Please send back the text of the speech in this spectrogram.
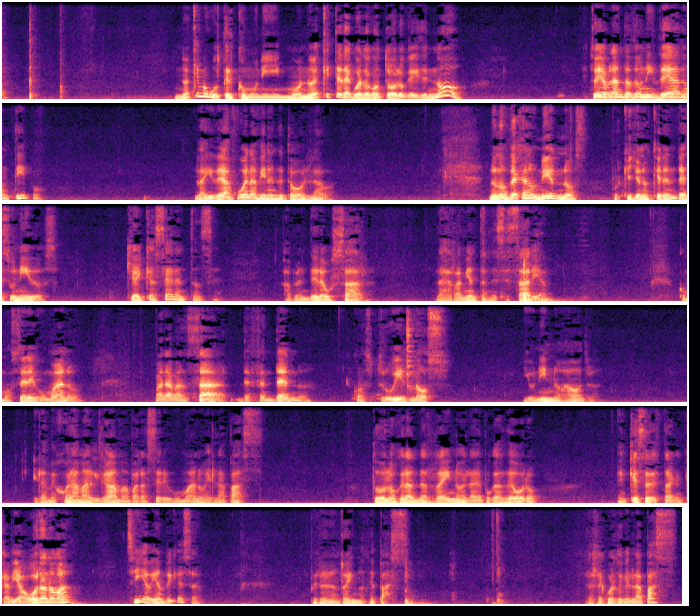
No es que me guste el comunismo, no es que esté de acuerdo con todo lo que dicen, no. Estoy hablando de una idea de un tipo. Las ideas buenas vienen de todos lados. No nos dejan unirnos porque ellos nos quieren desunidos. ¿Qué hay que hacer entonces? Aprender a usar las herramientas necesarias como seres humanos para avanzar, defendernos, construirnos y unirnos a otros. Y la mejor amalgama para seres humanos es la paz todos los grandes reinos en las épocas de oro, ¿en qué se destacan? ¿Que había oro nomás? Sí, había riqueza, pero eran reinos de paz. Les recuerdo que en la paz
